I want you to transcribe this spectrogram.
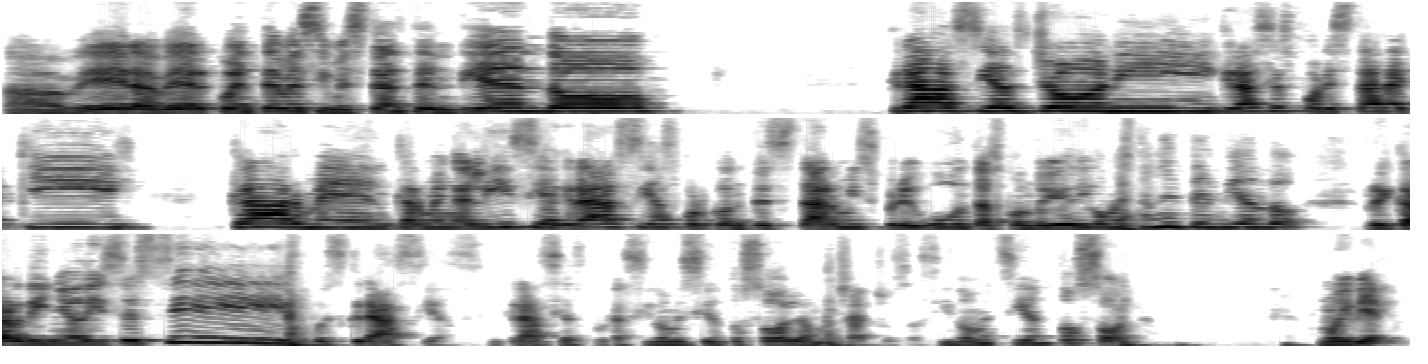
A ver, a ver, cuénteme si me está entendiendo. Gracias, Johnny. Gracias por estar aquí. Carmen, Carmen Alicia, gracias por contestar mis preguntas. Cuando yo digo, ¿me están entendiendo? Ricardiño dice, sí, pues gracias, gracias, porque así no me siento sola, muchachos, así no me siento sola. Muy bien.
